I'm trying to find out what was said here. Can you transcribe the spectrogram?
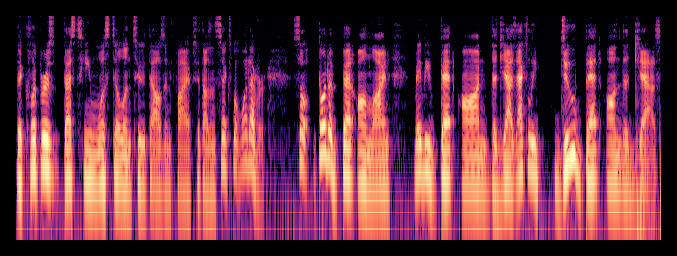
The Clippers' best team was still in 2005, 2006, but whatever. So go to Bet Online, maybe bet on the Jazz. Actually, do bet on the Jazz.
